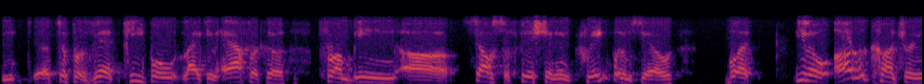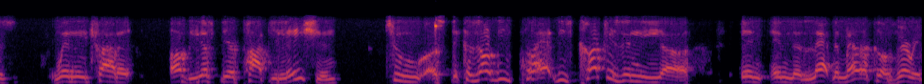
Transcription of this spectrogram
to prevent people like in Africa from being uh, self-sufficient and create for themselves. But you know, other countries when they try to uplift their population to uh, because all these these countries in the uh, in in the Latin America are very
